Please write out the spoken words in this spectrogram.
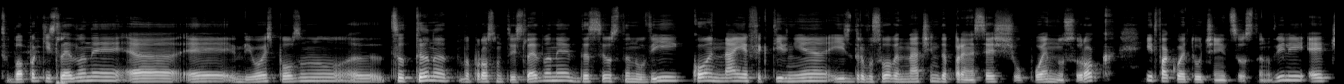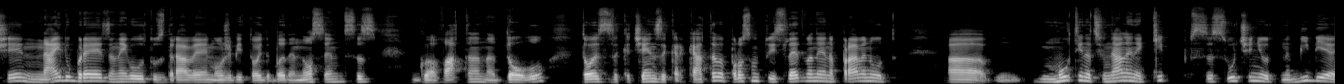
Това пък изследване а, е било използвано. целта на въпросното изследване е да се установи кой е най-ефективният и здравословен начин да пренесеш опоен носорог. И това, което учените са установили е, че най-добре за неговото здраве може би той да бъде носен с главата надолу, т.е. закачен за краката. Въпросното изследване е направено от а, мултинационален екип с учени от Намибия,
